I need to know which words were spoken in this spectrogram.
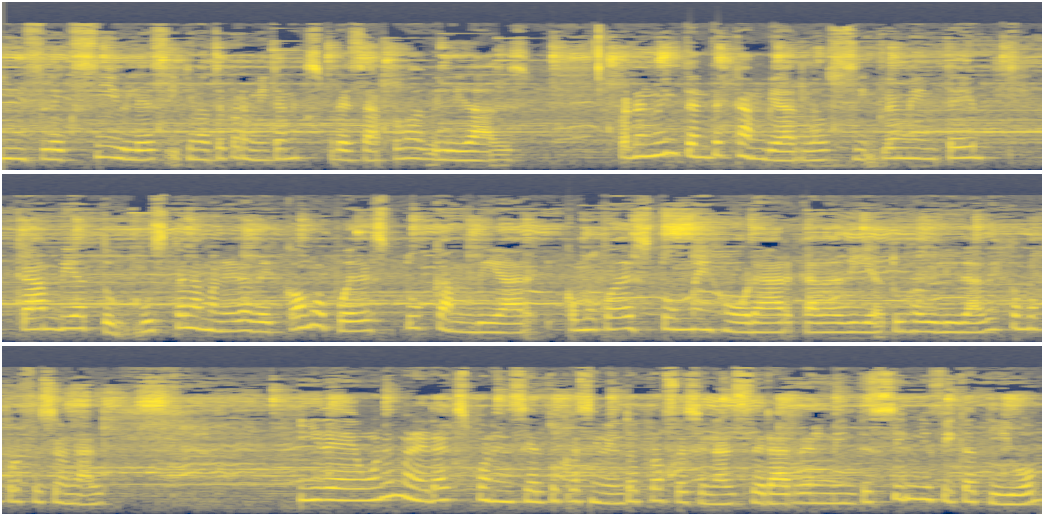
inflexibles y que no te permitan expresar tus habilidades. Pero no intentes cambiarlos, simplemente cambia tú, busca la manera de cómo puedes tú cambiar, cómo puedes tú mejorar cada día tus habilidades como profesional. Y de una manera exponencial tu crecimiento profesional será realmente significativo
